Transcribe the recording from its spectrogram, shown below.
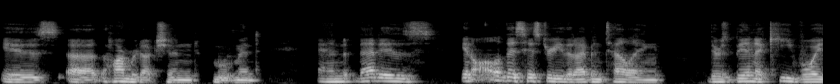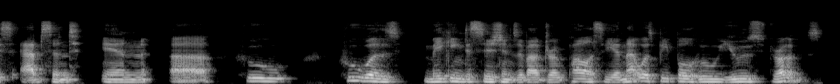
is uh, the harm reduction movement, and that is in all of this history that I've been telling. There's been a key voice absent in uh, who who was making decisions about drug policy, and that was people who use drugs.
